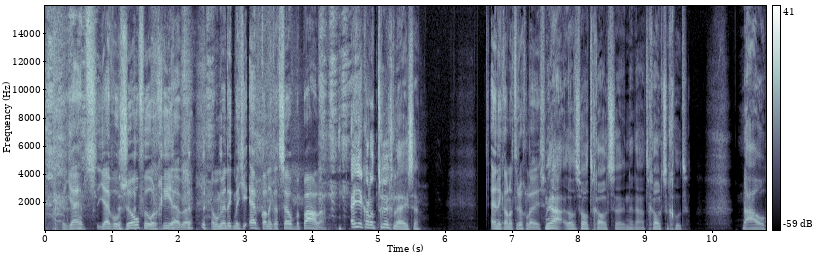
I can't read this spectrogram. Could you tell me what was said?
Want jij, hebt, jij wil zoveel regie hebben. En op het moment dat ik met je app kan ik dat zelf bepalen. En je kan het teruglezen. En ik kan het teruglezen. Ja, dat is wel het grootste, inderdaad. Het grootste goed. Nou,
